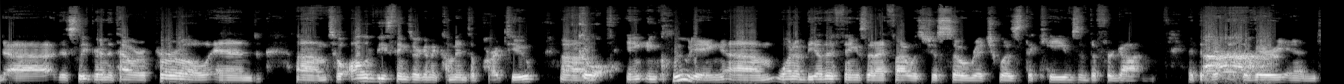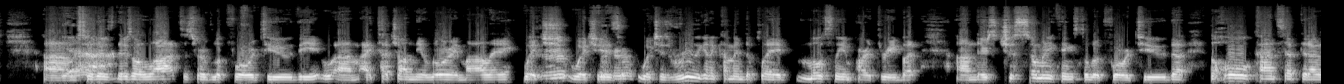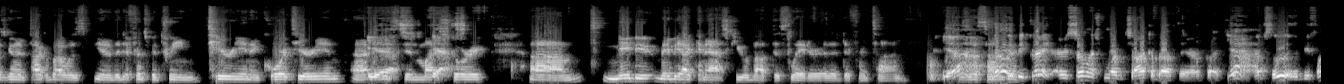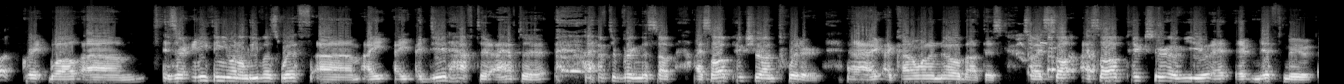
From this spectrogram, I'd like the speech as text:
uh, the Sleeper in the Tower of Pearl, and um, so all of these things are going to come into part two, um, Cool. in- including um, one of the other things that I thought was just so rich was the Caves of the Forgotten. At the, at the Ah. very end, um, so there's there's a lot to sort of look forward to. The um, I touch on the Allure Male, which Mhm. which is Mhm. which is really going to come into play mostly in part three. But um, there's just so many things to look forward to. The the whole concept that I was going to talk about was you know the difference between Tirion and Kortirion, uh, at least in my yes. story. Um, maybe maybe I can ask you about this later at a different time. Yeah, that no, it'd be great. There's so much more to talk about there, but yeah, absolutely, it'd be fun. Great. Well, um, is there anything you want to leave us with? Um, I, I, I did have to. I have to. I have to bring this up. I saw a picture on Twitter, and I, I kind of want to know about this. So I saw. I saw a picture of you at, at Mythmoot,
